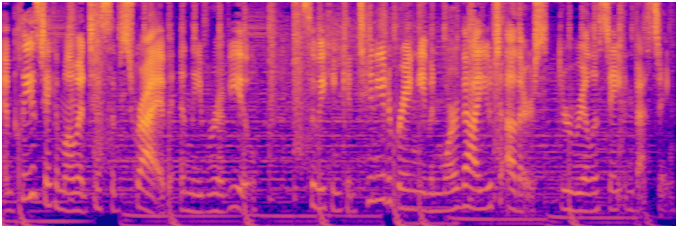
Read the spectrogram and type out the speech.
And please take a moment to subscribe and leave a review so we can continue to bring even more value to others through real estate investing.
